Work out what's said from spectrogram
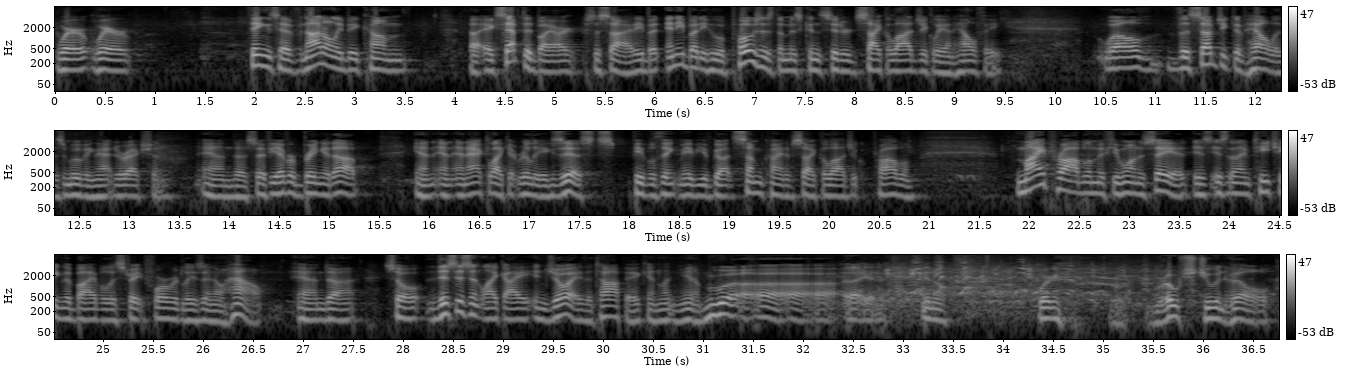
where, where things have not only become uh, accepted by our society, but anybody who opposes them is considered psychologically unhealthy. Well, the subject of hell is moving that direction. And uh, so if you ever bring it up and, and, and act like it really exists, people think maybe you've got some kind of psychological problem. My problem, if you want to say it, is, is that I'm teaching the Bible as straightforwardly as I know how. And uh, so this isn't like I enjoy the topic and you know, uh, uh, uh, you know, we're gonna roast you in hell.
